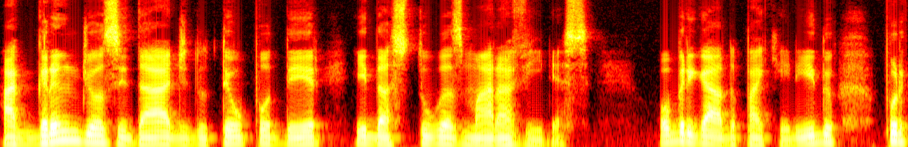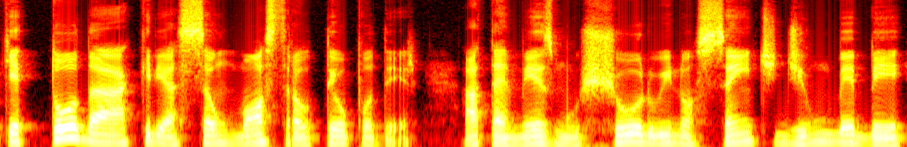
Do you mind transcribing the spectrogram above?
a grandiosidade do teu poder e das tuas maravilhas. Obrigado, Pai querido, porque toda a criação mostra o teu poder. Até mesmo o choro inocente de um bebê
